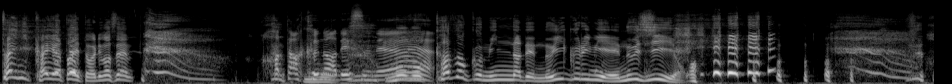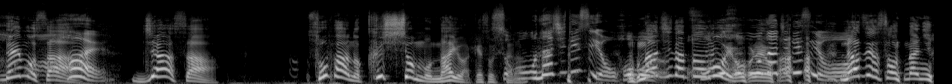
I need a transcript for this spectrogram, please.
対に買い与えておりません、かたくなですね。もうもう家族みんなでぬいぐるみ NG よ。でもさ、はい。じゃあさソファーのクッションもないわけそしたら。同じですよほぼ。同じだと思うよ同じですよ。なぜそんなに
